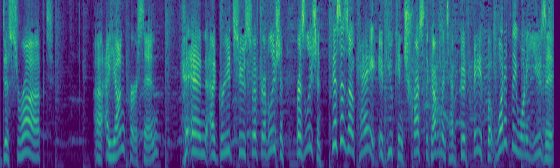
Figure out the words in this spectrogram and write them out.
disrupt uh, a young person and agreed to swift revolution resolution. This is okay if you can trust the government to have good faith, but what if they want to use it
